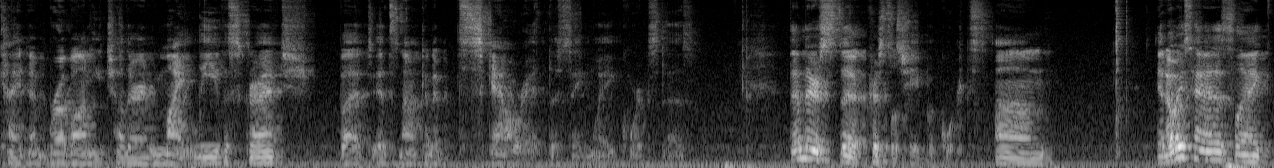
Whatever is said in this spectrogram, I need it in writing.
kind of rub on each other and might leave a scratch, but it's not going to scour it the same way quartz does. Then there's the crystal shape of quartz. Um, it always has like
